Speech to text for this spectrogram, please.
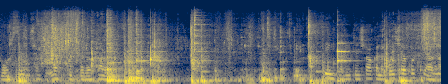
বসছে সব নষ্ট করে ভালো সিঙ্কারিটা সকালে পরিষ্কার করছি আর না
